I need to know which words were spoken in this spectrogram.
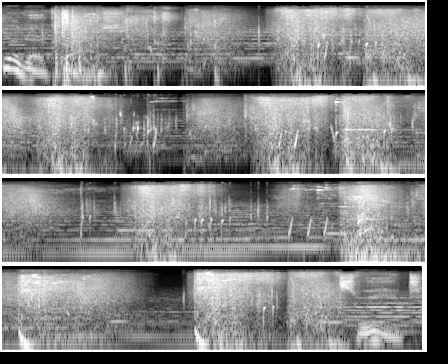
Sugar Crush. Sweet.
